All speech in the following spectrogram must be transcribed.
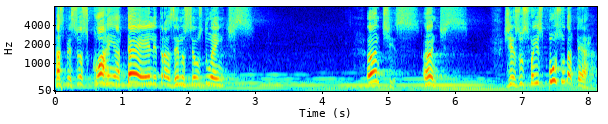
as pessoas correm até ele trazendo seus doentes. Antes, antes, Jesus foi expulso da terra.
